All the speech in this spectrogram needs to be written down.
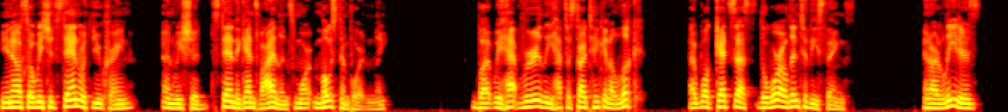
You know, so we should stand with Ukraine and we should stand against violence more most importantly. But we have really have to start taking a look at what gets us the world into these things. And our leaders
